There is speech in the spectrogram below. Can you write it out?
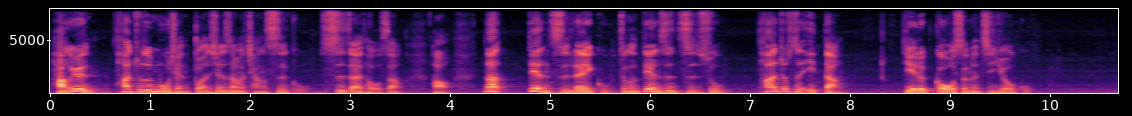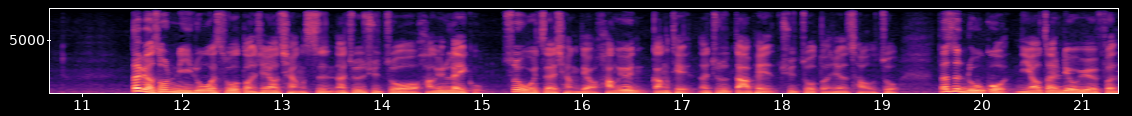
航运它就是目前短线上的强势股，势在头上。好，那。电子类股，整个电子指数，它就是一档跌得够深的绩优股，代表说你如果说短线要强势，那就是去做航运类股。所以我一直在强调航运、钢铁，那就是搭配去做短线的操作。但是如果你要在六月份，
